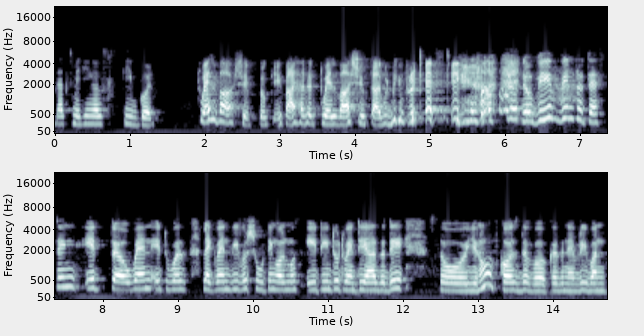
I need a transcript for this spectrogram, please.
that's making us keep good. 12 hour shifts, okay. If I had a 12 hour shift, I would be protesting. no, we've been protesting it uh, when it was like when we were shooting almost 18 to 20 hours a day. So, you know, of course, the workers and everyone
